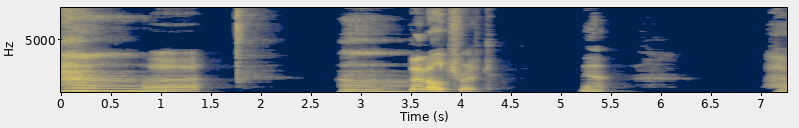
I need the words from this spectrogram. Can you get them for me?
Uh, Uh, that old trick. yeah. How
